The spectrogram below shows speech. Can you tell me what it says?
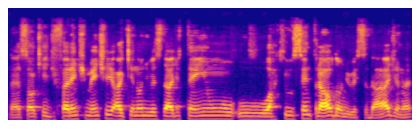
Né? Só que, diferentemente, aqui na universidade tem o arquivo central da universidade, né?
